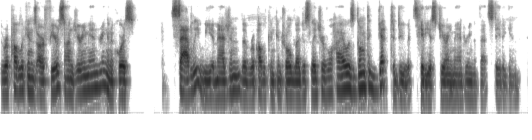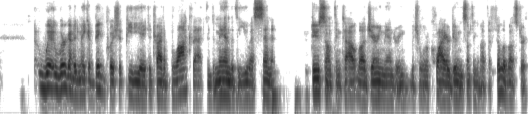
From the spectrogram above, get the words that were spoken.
The Republicans are fierce on gerrymandering. And of course, sadly, we imagine the Republican controlled legislature of Ohio is going to get to do its hideous gerrymandering of that state again we're, we're going to make a big push at PDA to try to block that and demand that the US Senate do something to outlaw gerrymandering, which will require doing something about the filibuster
